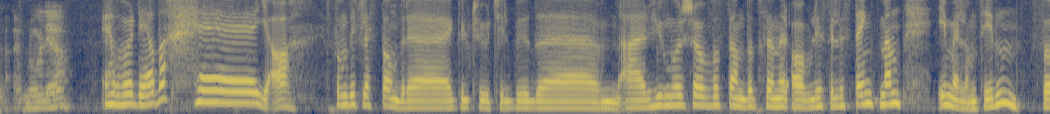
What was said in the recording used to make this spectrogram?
Er det noe, Lea? Ja, det var det, da. Eh, ja. Som de fleste andre kulturtilbud eh, er humorshow og standup-scener avlyst eller stengt, men i mellomtiden så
